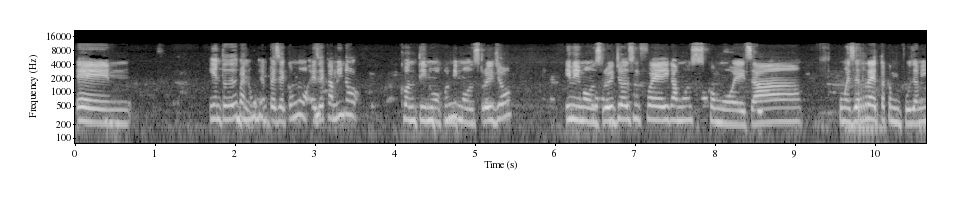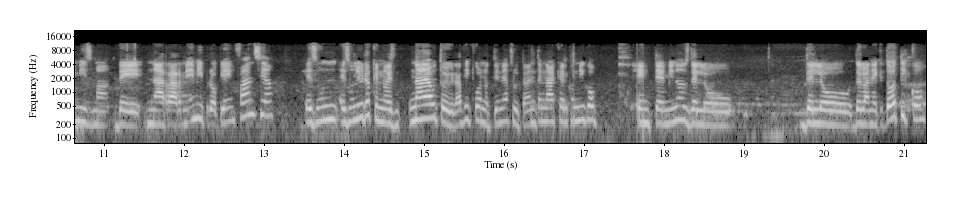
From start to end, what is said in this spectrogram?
Em, y entonces, bueno, empecé como ese camino, continuó con mi monstruo y yo, y mi monstruo y yo sí fue, digamos, como, esa, como ese reto que me puse a mí misma de narrarme de mi propia infancia. Es un, es un libro que no es nada autobiográfico, no tiene absolutamente nada que ver conmigo en términos de lo, de lo, de lo anecdótico,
